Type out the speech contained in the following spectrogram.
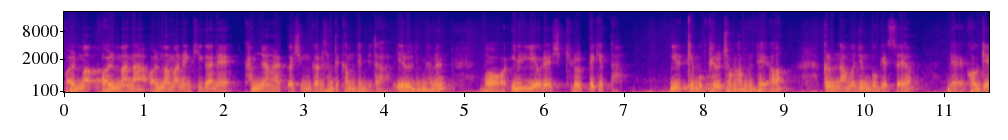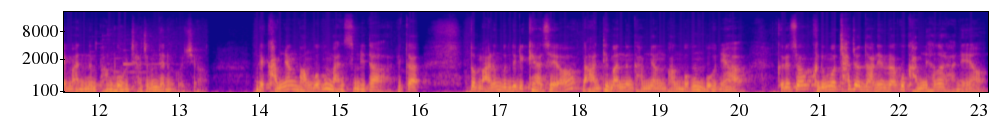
얼마 얼마나 얼마만한 기간에 감량할 것인가를 선택하면 됩니다. 예를 들면은 뭐 1개월에 10kg를 빼겠다. 이렇게 목표를 정하면 돼요. 그럼 나머지는 뭐겠어요? 네, 거기에 맞는 방법을 찾으면 되는 거죠. 근데 감량 방법은 많습니다. 그러니까 또 많은 분들이 이렇게 하세요. 나한테 맞는 감량 방법은 뭐냐? 그래서 그런 거 찾아다니느라고 감량을 안 해요.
